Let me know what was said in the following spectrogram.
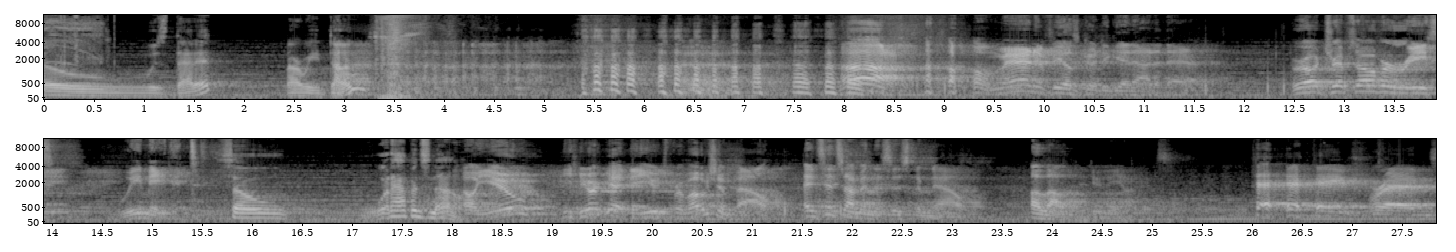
So, is that it? Are we done? Uh. Oh man, it feels good to get out of there. Road trip's over, Rhys. We made it. So, what happens now? Oh, you? You're getting a huge promotion, pal. And since I'm in the system now, allow me to do the honors. Hey, friends.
